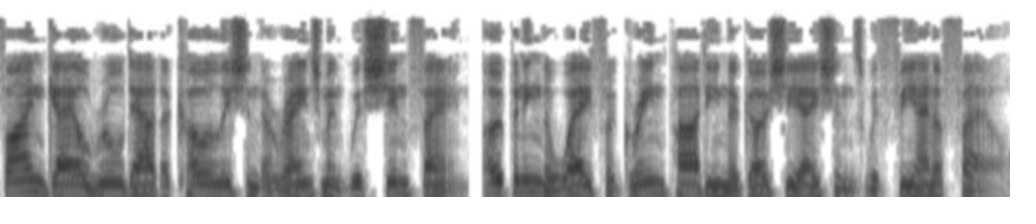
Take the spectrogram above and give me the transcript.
Fine Gael ruled out a coalition arrangement with Sinn Féin, opening the way for Green Party negotiations with Fianna Fáil.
